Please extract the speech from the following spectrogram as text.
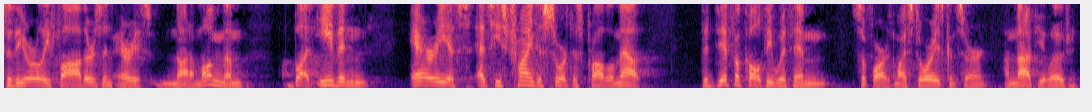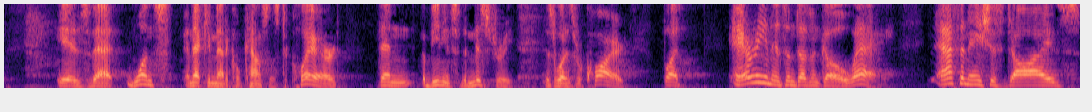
to the early fathers, and Arius not among them, but even Arius, as he's trying to sort this problem out, the difficulty with him so far as my story is concerned, I'm not a theologian, is that once an ecumenical council is declared, then obedience to the mystery is what is required. But Arianism doesn't go away. Athanasius dies,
